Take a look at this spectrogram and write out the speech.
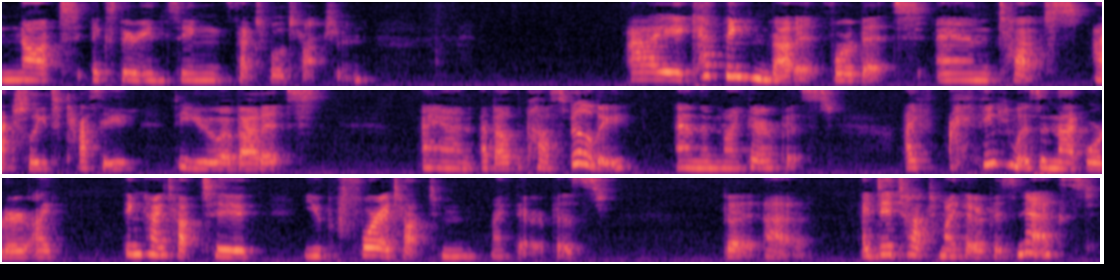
not experiencing sexual attraction. I kept thinking about it for a bit and talked actually to Cassie, to you about it, and about the possibility, and then my therapist. I, I think it was in that order. I think I talked to you before I talked to my therapist. But uh, I did talk to my therapist next,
